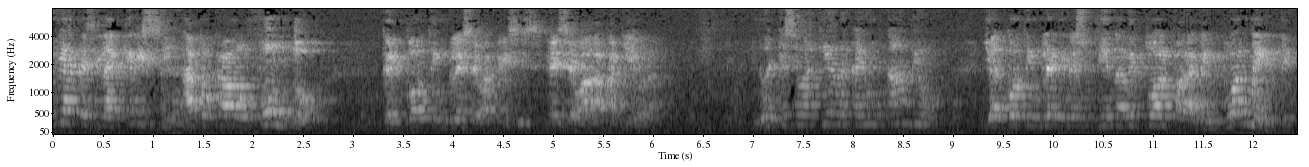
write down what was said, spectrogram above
fíjate si la crisis ha tocado fondo, que el corte inglés se va a crisis, que se va a quiebra. No es que se va a quiebra, es que hay un cambio. Ya el corte inglés tiene su tienda virtual para eventualmente,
